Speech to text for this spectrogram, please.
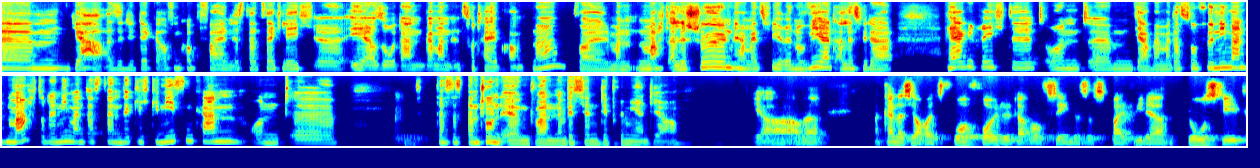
ähm, ja, also die Decke auf den Kopf fallen ist tatsächlich äh, eher so dann, wenn man ins Hotel kommt, ne? Weil man macht alles schön, wir haben jetzt viel renoviert, alles wieder hergerichtet und ähm, ja, wenn man das so für niemanden macht oder niemand das dann wirklich genießen kann und äh, das ist dann schon irgendwann ein bisschen deprimierend, ja. Ja, aber man kann das ja auch als Vorfreude darauf sehen, dass es bald wieder losgeht.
